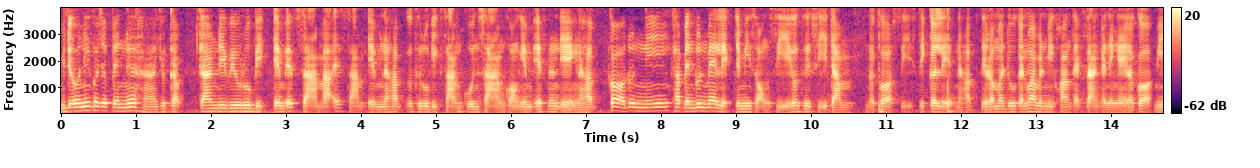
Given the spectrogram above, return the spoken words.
วิดีโอนี้ก็จะเป็นเนื้อหาเกี่ยวกับการรีวิว Rubik MF3 RS3M นะครับ ก็คือ Rubik 3คูณ3ของ MF นั่นเองนะครับ ก็รุ่นนี้ถ้าเป็นรุ่นแม่เหล็กจะมี 2 สีก็คือสีดำแล้วก็สีสติกเกอร์เลสนะครับ เดี๋ยวเรามาดูกันว่ามันมีความแตกต่างกันยังไง แล้วก็มี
